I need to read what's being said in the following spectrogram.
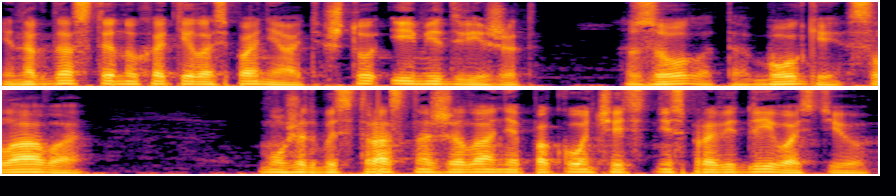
Иногда Стэну хотелось понять, что ими движет. Золото, боги, слава. Может быть, страстное желание покончить с несправедливостью,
